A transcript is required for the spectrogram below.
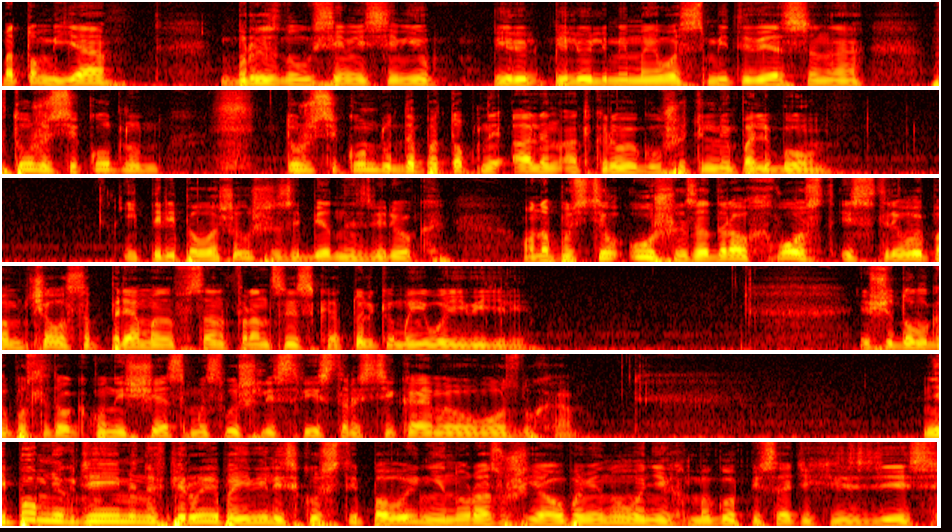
потом я брызнул всеми семью пилю пилюлями моего Смит Вессона. В ту же секунду, в ту же секунду допотопный Ален открыл оглушительную пальбу. И переполошившись за бедный зверек, он опустил уши, задрал хвост и стрелой помчался прямо в Сан-Франциско. Только мы его и видели. Еще долго после того, как он исчез, мы слышали свист рассекаемого воздуха. Не помню, где именно впервые появились кусты полыни, но раз уж я упомянул о них, могу писать их и здесь.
